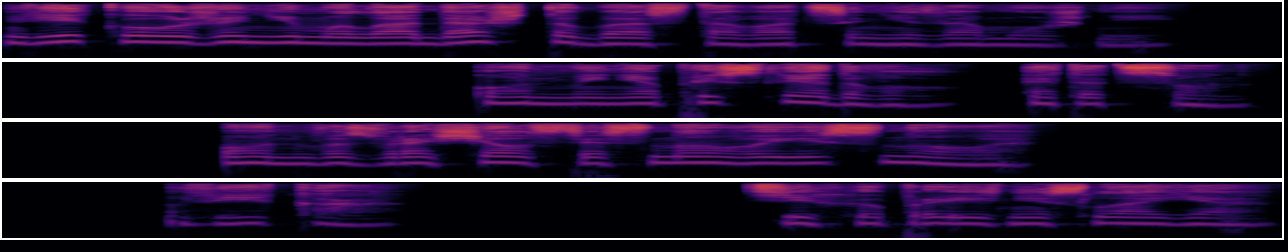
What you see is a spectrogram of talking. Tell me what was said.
Вика уже не молода, чтобы оставаться незамужней. Он меня преследовал, этот сон. Он возвращался снова и снова. «Вика», — тихо произнесла я.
